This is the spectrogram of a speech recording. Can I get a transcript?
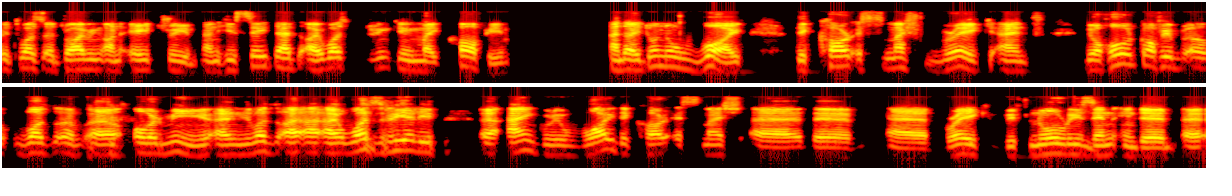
it was uh, driving on A3. And he said that I was drinking my coffee, and I don't know why the car smashed brake and the whole coffee uh, was uh, uh, over me, and it was I, I was really angry why the car smashed uh, the uh, brake with no reason in the,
